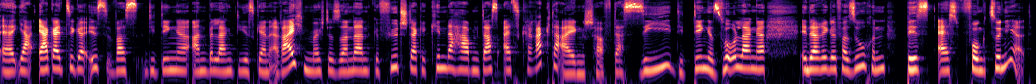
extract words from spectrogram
äh, ja, ehrgeiziger ist, was die Dinge anbelangt, die es gerne erreichen möchte, sondern gefühlsstarke Kinder haben das als Charaktereigenschaft, dass sie die Dinge so lange in der Regel versuchen, bis es funktioniert.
